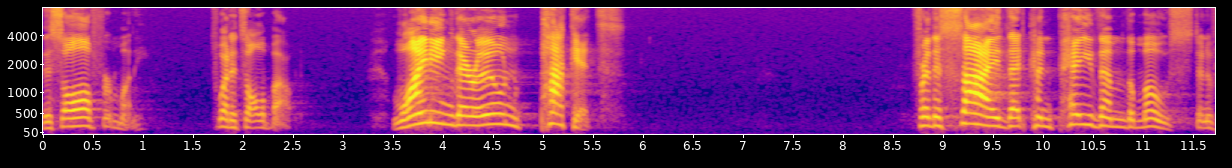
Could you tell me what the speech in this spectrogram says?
This all for money. It's what it's all about. Lining their own pockets for the side that can pay them the most. And of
